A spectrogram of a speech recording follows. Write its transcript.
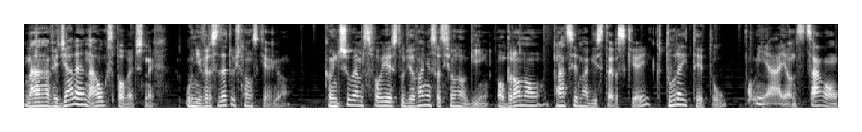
na Wydziale Nauk Społecznych Uniwersytetu Śląskiego kończyłem swoje studiowanie socjologii obroną pracy magisterskiej, której tytuł, pomijając całą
